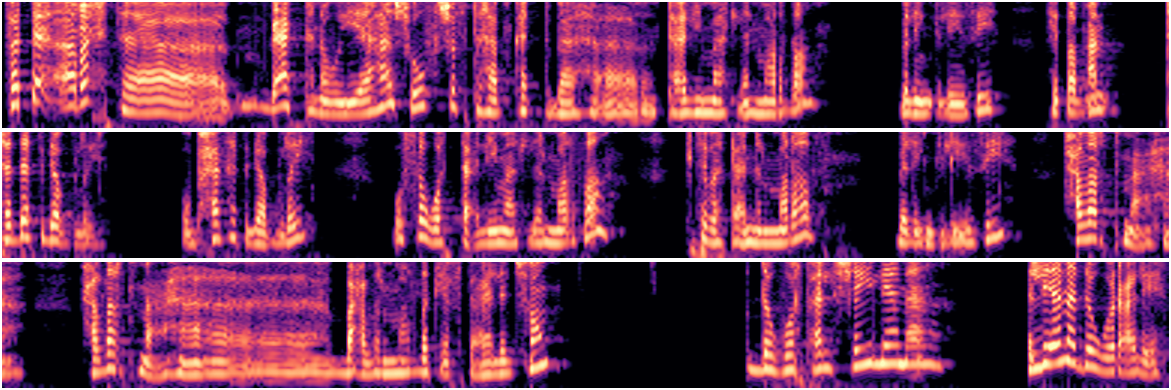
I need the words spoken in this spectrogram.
فرحت قعدت أنا وياها شوف شفتها مكتبة تعليمات للمرضى بالإنجليزي. هي طبعا ابتدت قبلي وبحثت قبلي وسوت تعليمات للمرضى كتبت عن المرض بالإنجليزي حضرت معها حضرت معها بعض المرضى كيف تعالجهم. دورت على الشيء اللي أنا اللي أنا أدور عليه.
